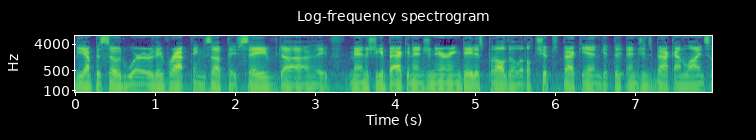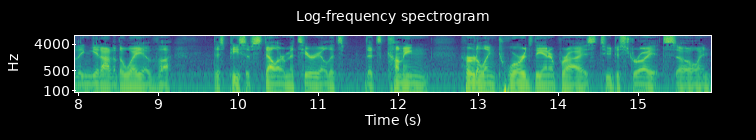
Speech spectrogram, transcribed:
the episode where they've wrapped things up. They've saved. Uh, they've managed to get back in engineering. Data's put all the little chips back in, get the engines back online, so they can get out of the way of uh, this piece of stellar material that's that's coming hurtling towards the Enterprise to destroy it. So and.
